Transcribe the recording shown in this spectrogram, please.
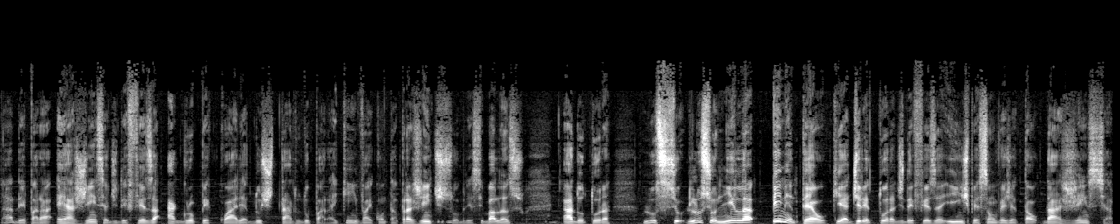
A ADEPARÁ é a Agência de Defesa Agropecuária do Estado do Pará. E quem vai contar para a gente sobre esse balanço é a doutora Lucio, Lucionila Pimentel, que é diretora de Defesa e Inspeção Vegetal da agência.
